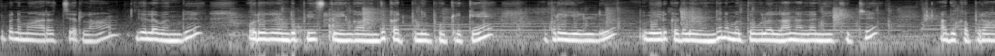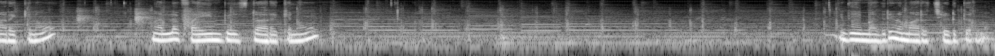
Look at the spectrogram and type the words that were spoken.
இப்போ நம்ம அரைச்சிடலாம். இதில் வந்து ஒரு ரெண்டு பீஸ் தேங்காய் வந்து கட் பண்ணி போட்டிருக்கேன். அப்புறம் எள்ளு வேர்க்கடலை வந்து நம்ம தோலெல்லாம் நல்லா நீக்கிட்டு அதுக்கப்புறம் அரைக்கணும். நல்லா ஃபைன் பேஸ்ட்டாக அரைக்கணும். இதே மாதிரி நம்ம அரைச்சி எடுத்துடணும்.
